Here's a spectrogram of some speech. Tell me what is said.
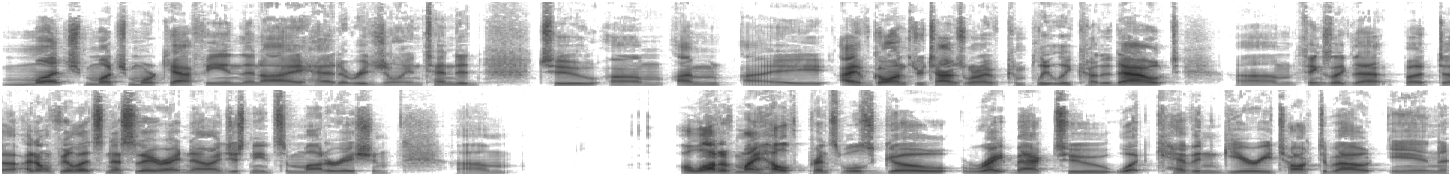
much, much more caffeine than I had originally intended to. Um, I'm I I have gone through times when I've completely cut it out. Um, things like that, but uh, I don't feel that's necessary right now. I just need some moderation. Um, a lot of my health principles go right back to what Kevin Geary talked about in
